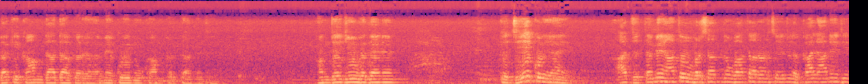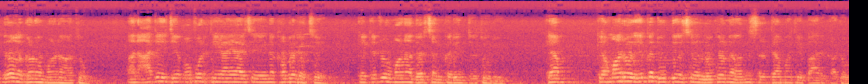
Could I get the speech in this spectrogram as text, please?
બાકી કામ દાદા કરે, અમે કોઈનું કામ કરતા નથી. સમજાઈ ગયું બધાને. કે જે કોઈ આય, આજ તમે આ તો વરસાદનું વાતાવરણ છે એટલે કાલે આનેથી દહ ગણું માણા હતું. અને આજે જે બપોરથી આવ્યા છે, એને ખબર જ છે કે કેટલું માણા દર્શન કરીને જતું રહ્યું. કેમ? કે અમારો એક જ ઉદ્દેશ છે લોકોને અંધશ્રદ્ધામાંથી બહાર કાઢો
